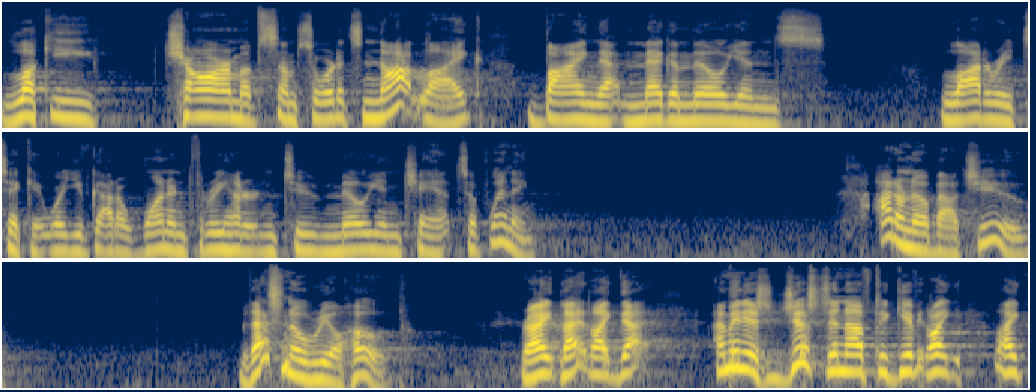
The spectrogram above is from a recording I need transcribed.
lucky charm of some sort. It's not like buying that mega millions lottery ticket where you've got a 1 in 302 million chance of winning. I don't know about you, but that's no real hope, right? Like, like that. I mean, it's just enough to give, like, like,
